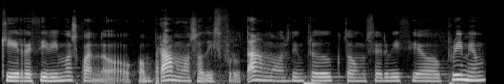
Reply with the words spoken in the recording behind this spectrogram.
que recibimos cuando compramos o disfrutamos de un producto o un servicio premium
